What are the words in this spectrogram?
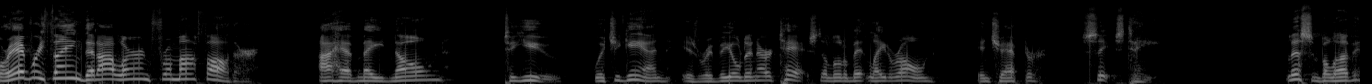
For everything that I learned from my Father, I have made known to you, which again is revealed in our text a little bit later on in chapter 16. Listen, beloved,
